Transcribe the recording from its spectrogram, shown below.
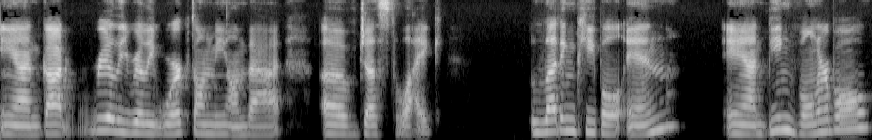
And God really, really worked on me on that of just like letting people in and being vulnerable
